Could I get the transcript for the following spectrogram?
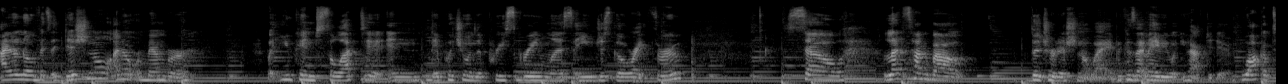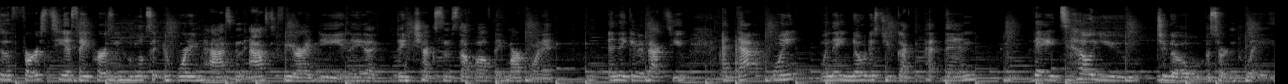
I don't know if it's additional, I don't remember you can select it and they put you on the pre-screen list and you just go right through. So let's talk about the traditional way because that may be what you have to do. Walk up to the first TSA person who looks at your boarding pass and asks for your ID and they like they check some stuff off, they mark on it, and they give it back to you. At that point, when they notice you've got the pet then, they tell you to go a certain place.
